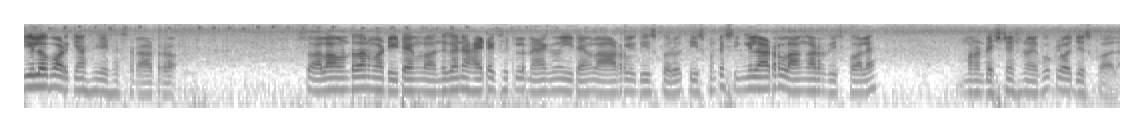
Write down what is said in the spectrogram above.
ఈలోపు వాడు క్యాన్సిల్ చేసేస్తాడు ఆర్డర్. సో అలా ఉంటుంది అనమాట ఈ టైంలో. అందుకని హైటెక్ సిటీలో మ్యాక్సిమం ఈ టైంలో ఆర్డర్లు తీసుకోరు. తీసుకుంటే సింగిల్ ఆర్డర్ లాంగ్ ఆర్డర్ తీసుకోవాలి. మన డెస్టినేషన్ వైపు క్లోజ్ చేసుకోవాలి.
